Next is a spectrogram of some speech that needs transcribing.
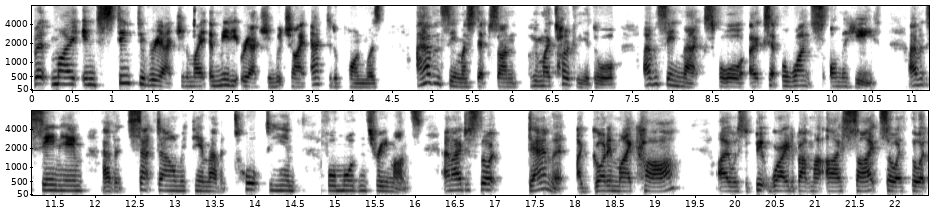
But my instinctive reaction my immediate reaction which i acted upon was I haven't seen my stepson, whom I totally adore. I haven't seen Max for except for once on the heath. I haven't seen him. I haven't sat down with him. I haven't talked to him for more than three months. And I just thought, damn it! I got in my car. I was a bit worried about my eyesight, so I thought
